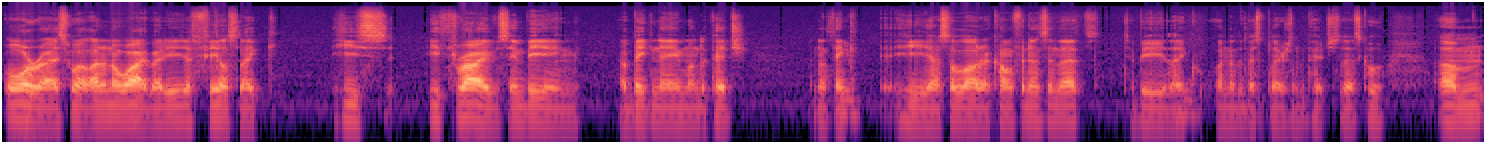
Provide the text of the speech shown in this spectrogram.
aura as well. I don't know why, but he just feels like he's he thrives in being a big name on the pitch, and I think he has a lot of confidence in that to be like one of the best players on the pitch. So that's cool. Um,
